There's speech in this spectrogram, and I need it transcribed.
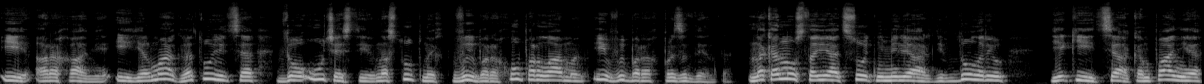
і Арахамія, і Єрмак, готується до участі в наступних виборах у парламент і виборах президента. На кону стоять сотні мільярдів доларів які ця компанія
